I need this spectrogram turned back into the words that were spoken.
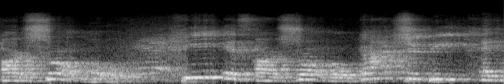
our stronghold. He is our stronghold. God should be a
